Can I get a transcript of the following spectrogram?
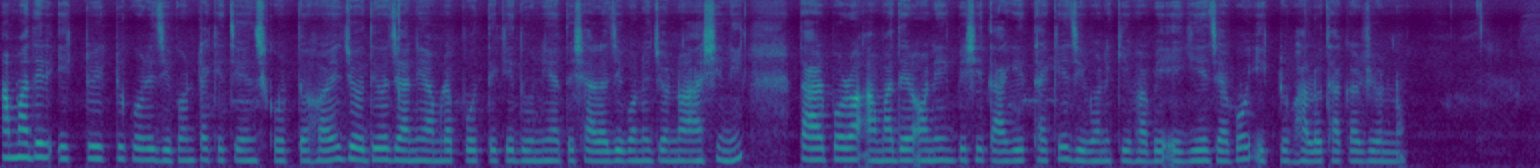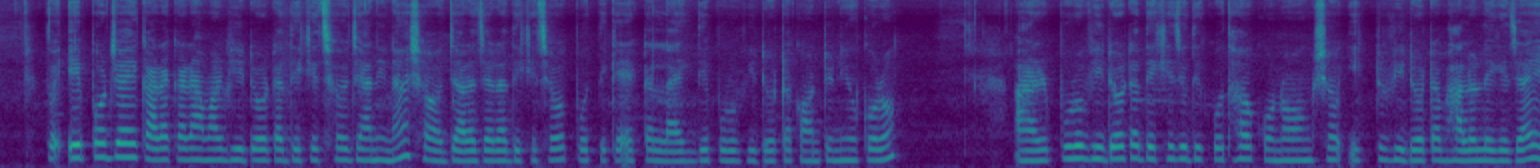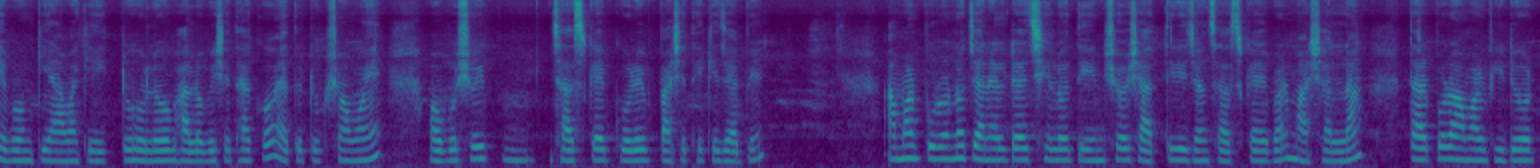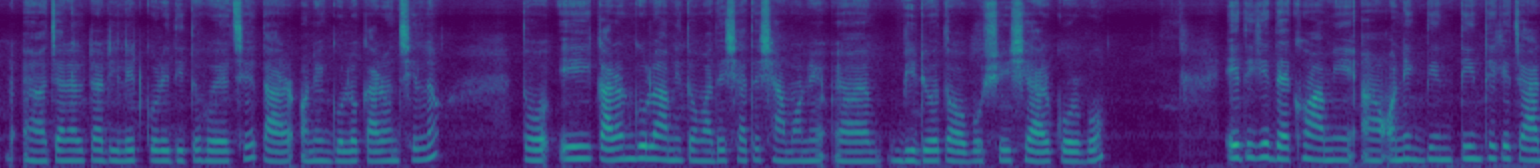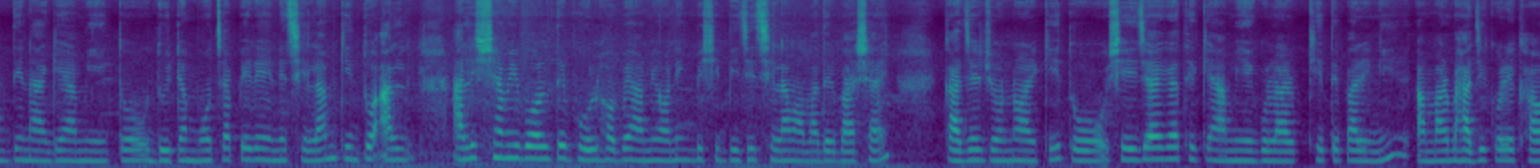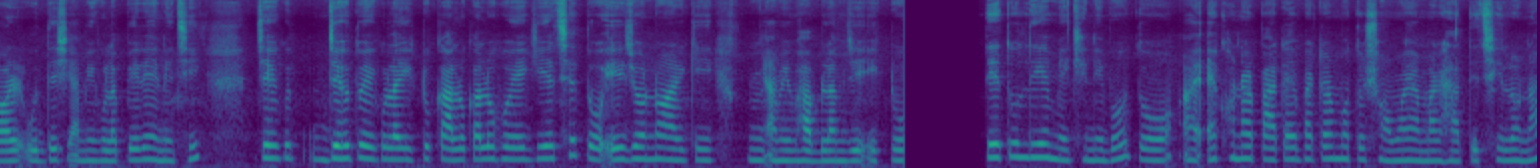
আমাদের একটু একটু করে জীবনটাকে চেঞ্জ করতে হয়। যদিও জানি আমরা প্রত্যেকে দুনিয়াতে সারা জীবনের জন্য আসিনি। তারপরও আমাদের অনেক বেশি তাগিদ থাকে জীবনে কীভাবে এগিয়ে যাব একটু ভালো থাকার জন্য। তো এ পর্যায়ে কারা কারা আমার ভিডিওটা দেখেছ জানি না। যারা যারা দেখেছ প্রত্যেকে একটা লাইক দিয়ে পুরো ভিডিওটা কন্টিনিউ করো। আর পুরো ভিডিওটা দেখে যদি কোথাও কোনো অংশ একটু ভিডিওটা ভালো লেগে যায় এবং কি আমাকে একটু হলেও ভালোবেসে থাকো এতটুক সময়ে, অবশ্যই সাবস্ক্রাইব করে পাশে থেকে যাবে। আমার পুরনো চ্যানেলটায় ছিল তিনশো সাতত্রিশ জন সাবস্ক্রাইবার মাসাল্লাহ তারপর আমার ভিডিও চ্যানেলটা ডিলিট করে দিতে হয়েছে, তার অনেকগুলো কারণ ছিল। তো এই কারণগুলো আমি তোমাদের সাথে সামনে ভিডিওতে অবশ্যই শেয়ার করব। এদিকে দেখো আমি অনেক দিন, তিন থেকে চার দিন আগে আমি তো দুইটা মোচা পেরে এনেছিলাম, কিন্তু আল স্বামী বলতে ভুল হবে, আমি অনেক বেশি বিজি ছিলাম আমাদের বাসায় কাজের জন্য আর কি। তো সেই জায়গা থেকে আমি এগুলো আর খেতে পারিনি। আমার ভাজি করে খাওয়ার উদ্দেশ্যে আমি এগুলো পেরে এনেছি। যেহেতু এগুলা একটু কালো কালো হয়ে গিয়েছে, তো এই জন্য আর কি আমি ভাবলাম যে একটু তেঁতুল দিয়ে মেখে নেব। তো এখন আর পাটায় বাটার মতো সময় আমার হাতে ছিল না।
